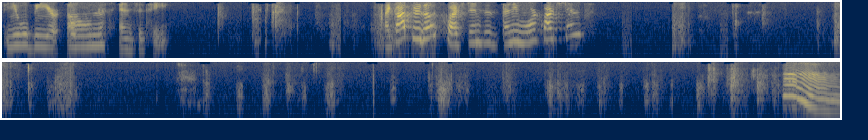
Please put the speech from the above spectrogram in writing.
you will be your own entity. I got through those questions. Is any more questions? Hmm.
